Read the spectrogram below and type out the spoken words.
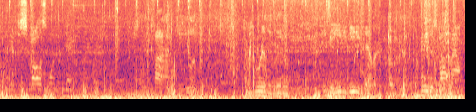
I got the smallest one in the day. Five. Look. He's really little. He's a itty bitty fella. And he's a smallmouth.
